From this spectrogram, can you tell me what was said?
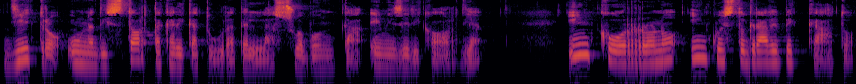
dietro una distorta caricatura della sua bontà e misericordia, incorrono in questo grave peccato,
